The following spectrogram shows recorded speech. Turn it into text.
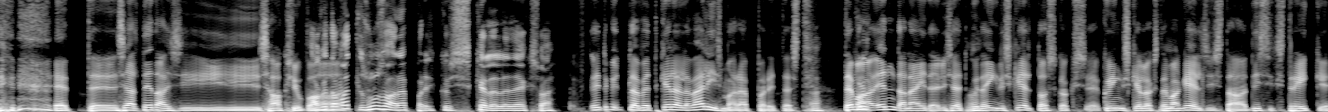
et äh, sealt edasi saaks juba. aga ta mõtles USA räpparit ka siis, kellele teeks või? ta ütleb, et kellele välismaa räpparitest Ah.. tema Kurat. enda näide oli see, et kui ta inglise keelt oskaks, kui inglise keel oleks tema Mm. keel, siis ta dissiks Drake'i.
